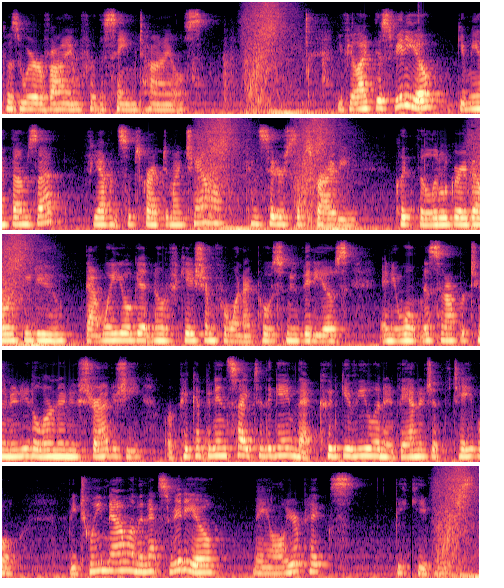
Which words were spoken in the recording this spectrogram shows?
because we were vying for the same tiles. If you like this video give me a thumbs up. If you haven't subscribed to my channel consider subscribing. Click the little gray bell if you do. That way you'll get notification for when I post new videos and you won't miss an opportunity to learn a new strategy or pick up an insight to the game that could give you an advantage at the table. Between now and the next video may all your picks be keepers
